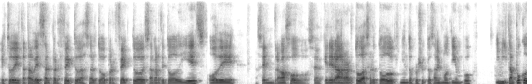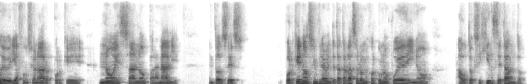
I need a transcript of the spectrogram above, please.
esto de tratar de ser perfecto, de hacer todo perfecto, de sacarte todo 10 o de, no sé, en el trabajo, o sea, querer agarrar todo, hacer todo, 500 proyectos al mismo tiempo. Y ni tampoco debería funcionar porque no es sano para nadie. Entonces, ¿Por qué no simplemente tratar de hacer lo mejor que uno puede y no autoexigirse tanto?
